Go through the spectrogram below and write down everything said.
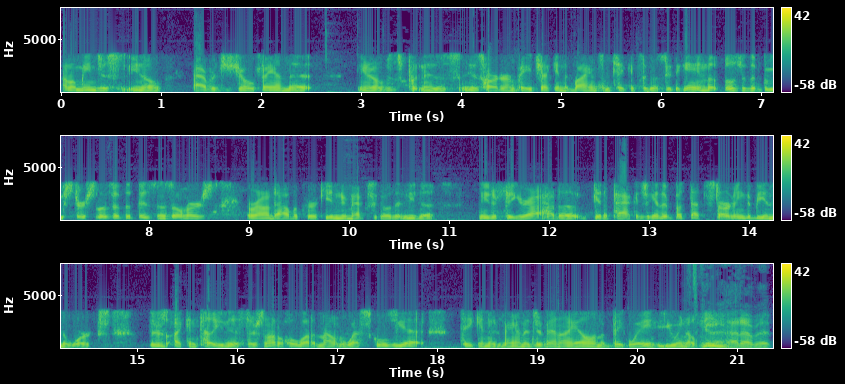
I don't mean just you know average Joe fan that you know, was putting his his hard-earned paycheck into buying some tickets to go see the game. Th- Those are the boosters. Those are the business owners around Albuquerque and New Mexico that need to need to figure out how to get a package together. But that's starting to be in the works. There's, I can tell you this: there's not a whole lot of Mountain West schools yet taking advantage of NIL in a big way. Let's get UNLV ahead of it.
